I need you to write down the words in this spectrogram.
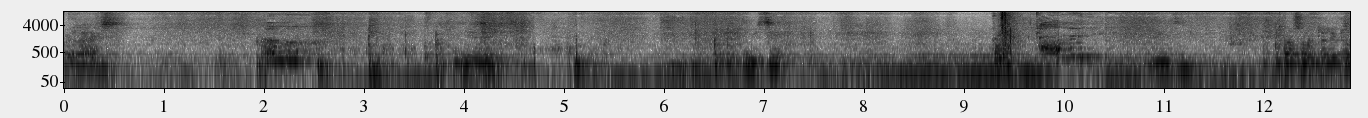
Relax. Oh. Easy. Easy. Oh. Easy. Cross over a थोड़ा सा उल्टा लेटो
